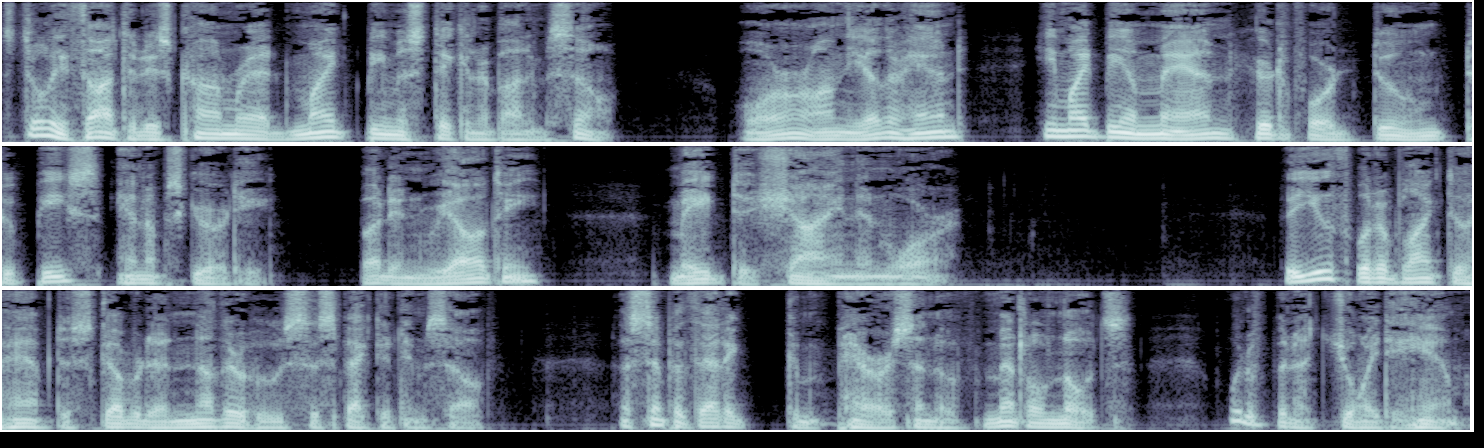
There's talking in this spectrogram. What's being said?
Still he thought that his comrade might be mistaken about himself, or, on the other hand, he might be a man heretofore doomed to peace and obscurity, but in reality made to shine in war. The youth would have liked to have discovered another who suspected himself. A sympathetic comparison of mental notes would have been a joy to him.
